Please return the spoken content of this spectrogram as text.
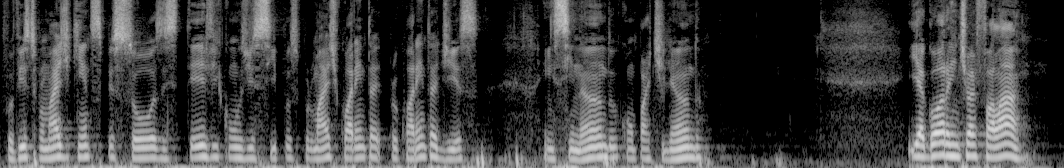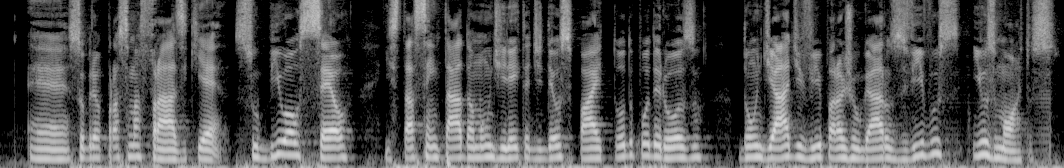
Foi visto por mais de 500 pessoas, esteve com os discípulos por mais de 40, por 40 dias, ensinando, compartilhando. E agora a gente vai falar é, sobre a próxima frase, que é: Subiu ao céu, está sentado à mão direita de Deus Pai Todo-Poderoso, donde há de vir para julgar os vivos e os mortos.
